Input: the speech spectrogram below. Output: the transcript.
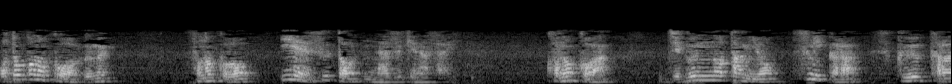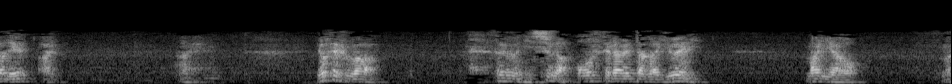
男の子を産む。その子をイエスと名付けなさい。この子は自分の民を罪から救うからである、はい、ヨセフはそういうふうに主が仰せられたがゆえにマリアを迎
